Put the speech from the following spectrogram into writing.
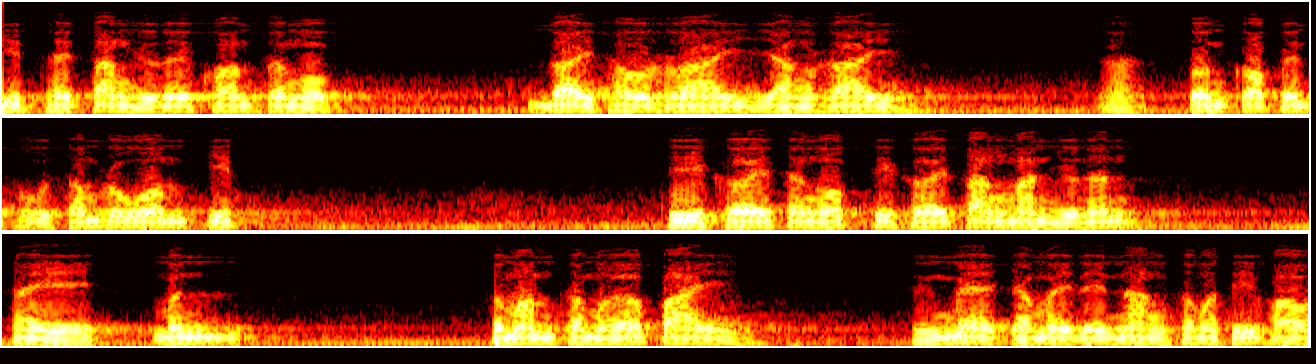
จิตให้ตั้งอยู่ในความสงบ ได้เท่าไรอย่างไรตนก็เป็นผู้สำรวมจิต ที่เคยสงบที่เคยตั้งมั่นอยู่นั้น ให้มันสม่ำเสมอไป ถึงแม้จะไม่ได้นั่งสมาธิภาว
